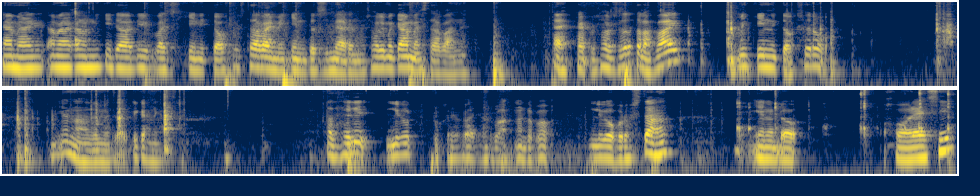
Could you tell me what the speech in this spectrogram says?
κάμερα, κάμερα κανονική τώρα τι βάζεις κινητό. Πώς τραβάει με κινητό στις μέρες μας. Όλοι με κάμερα τραβάνε. Ε, κάποιος άλλος εδώ τραβάει με κινητό, ξέρω εγώ. Για να δούμε τώρα τι κάνει αυτό. Θα θέλει λίγο το κρεβάτι να το πάω λίγο μπροστά για να το χωρέσει.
